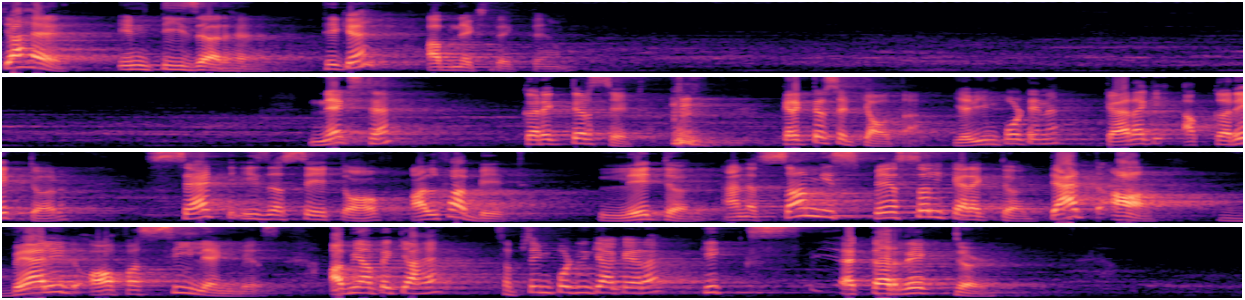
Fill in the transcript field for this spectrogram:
क्या है? इंटीजर है। ठीक है? अब नेक्स्ट देखते हैं नेक्स्ट है करेक्टर सेट करेक्टर सेट क्या होता है? ये भी इंपॉर्टेंट है. कह रहा है कि a character set is a set of alphabet letter and some special character that are valid of a C language अब यहाँ पे क्या है? सबसे इंपॉर्टेंट क्या कह रहा है? कि character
